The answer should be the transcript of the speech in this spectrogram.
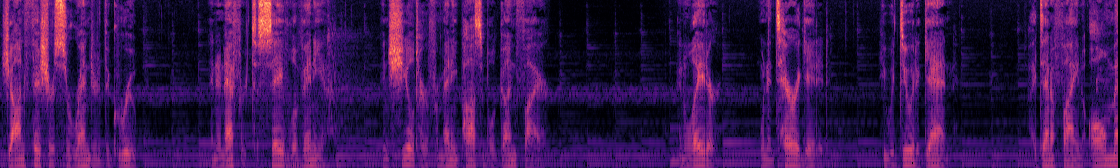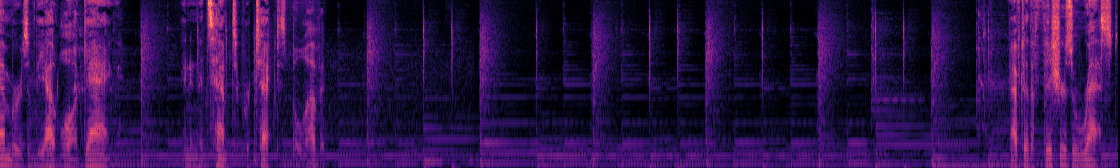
John Fisher surrendered the group in an effort to save Lavinia and shield her from any possible gunfire. And later, when interrogated, he would do it again, identifying all members of the outlaw gang in an attempt to protect his beloved. After the Fishers' arrest,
